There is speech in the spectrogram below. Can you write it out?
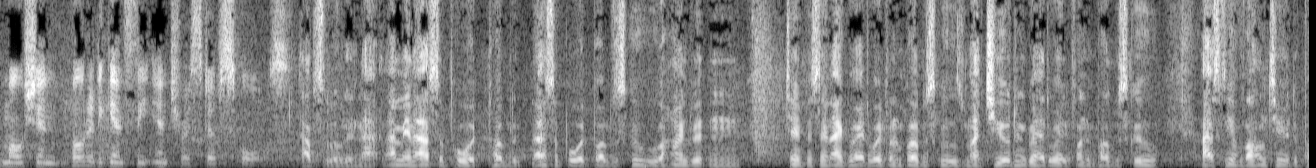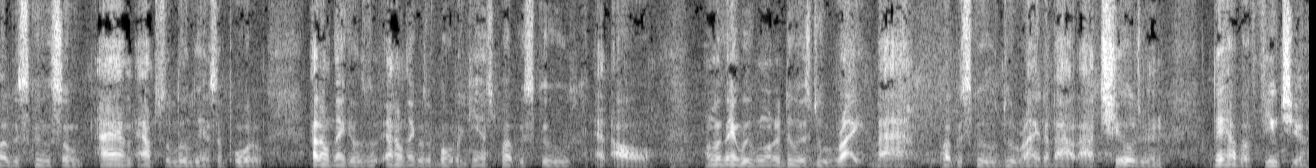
motion voted against the interest of schools. Absolutely not. I mean, I support public. I support public school 110 percent. I graduated from the public schools. My children graduated from the public school. I still volunteer at the public school, so I am absolutely in support of. I don't think it was. I don't think it was a vote against public schools at all. Only thing we want to do is do right by public schools, do right about our children. They have a future,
